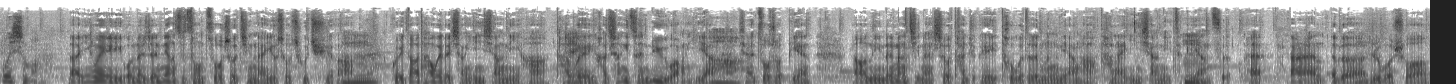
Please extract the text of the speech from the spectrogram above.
为什么？那因为我们的能量是从左手进来，右手出去啊。嗯、鬼道他为了想影响你哈，他会好像一层滤网一样，现在左手边，然后你能量进来的时候，他就可以透过这个能量哈，他来影响你这个样子。哎、嗯，当然那个如果说。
